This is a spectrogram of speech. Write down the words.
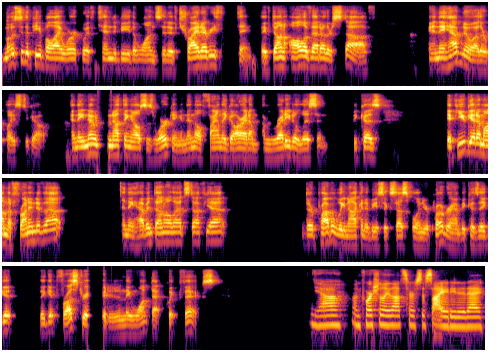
most of the people i work with tend to be the ones that have tried everything. They've done all of that other stuff and they have no other place to go and they know nothing else is working. And then they'll finally go all right i'm, I'm ready to listen. Because if you get them on the front end of that and they haven't done all that stuff yet, they're probably not going to be successful in your program because they get they get frustrated and they want that quick fix. Yeah, unfortunately that's our society today.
